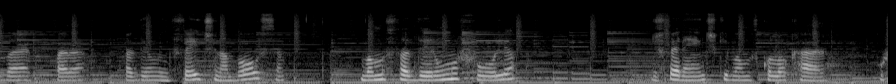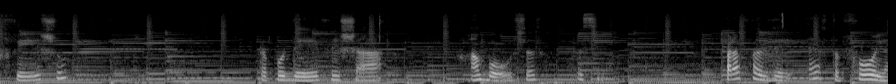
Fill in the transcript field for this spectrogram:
usar para fazer um enfeite na bolsa, vamos fazer uma folha diferente que vamos colocar o fecho para poder fechar a bolsa assim. Para fazer esta folha,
